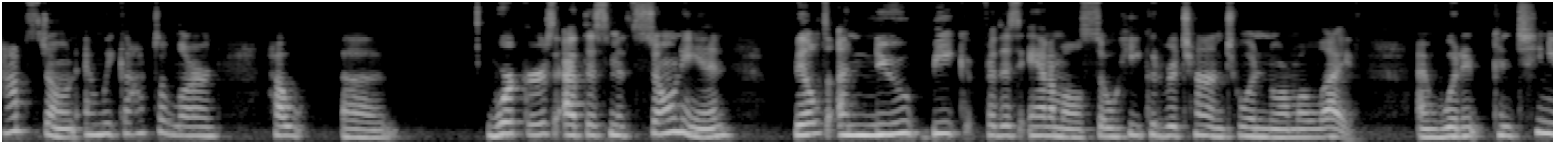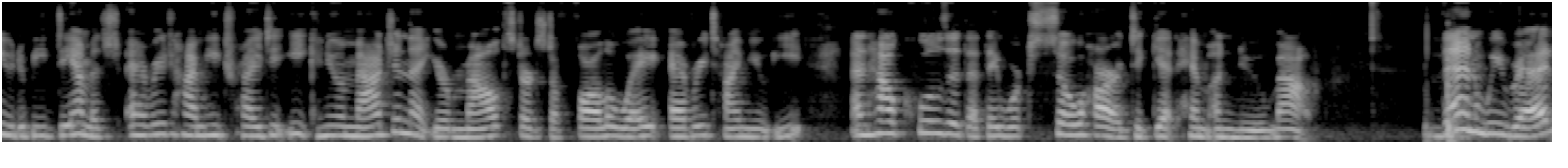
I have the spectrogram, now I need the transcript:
Capstone, and we got to learn how uh, workers at the Smithsonian built a new beak for this animal so he could return to a normal life and wouldn't continue to be damaged every time he tried to eat. Can you imagine that your mouth starts to fall away every time you eat? And how cool is it that they worked so hard to get him a new mouth? Then we read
